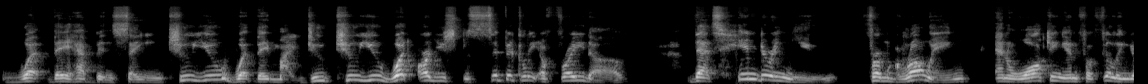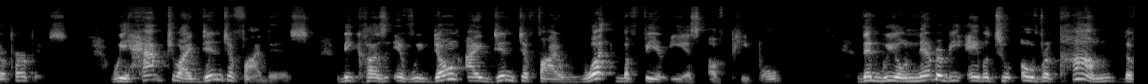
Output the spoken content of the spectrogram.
what they have been saying to you, what they might do to you? What are you specifically afraid of that's hindering you from growing and walking and fulfilling your purpose? We have to identify this because if we don't identify what the fear is of people, then we will never be able to overcome the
